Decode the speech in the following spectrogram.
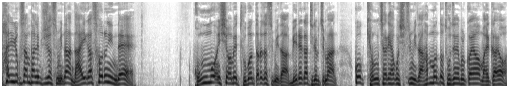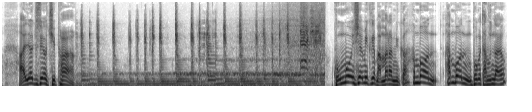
8638님 주셨습니다. 나이가 서른인데 공무원 시험에 두 번 떨어졌습니다. 미래가 두렵지만 꼭 경찰이 하고 싶습니다. 한 번 더 도전해 볼까요? 말까요? 알려주세요, 쥐팡. 공무원 시험이 그게 만만합니까? 한 번, 한 번 보면 다 붙나요?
